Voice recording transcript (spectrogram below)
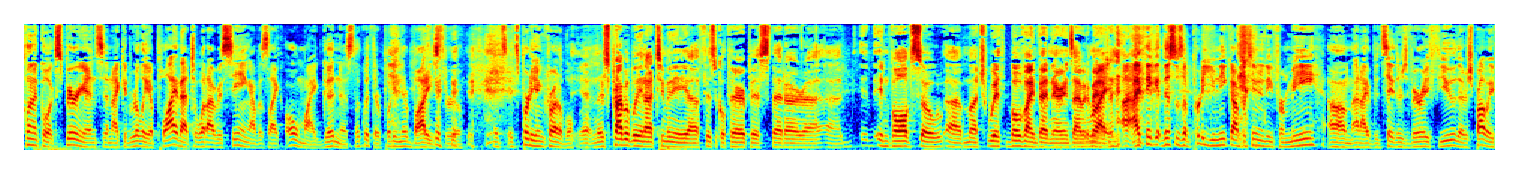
clinical experience and I could really apply that to what I was seeing, I was like, oh my goodness, look what they're putting their bodies through. it's, it's pretty incredible. Yeah, and there's probably not too many uh, physical therapists that are uh, uh, involved so uh, much with bovine veterinarians, I would imagine. Right. I think this is a pretty unique opportunity for me, um, and I would say there's very few. There's probably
